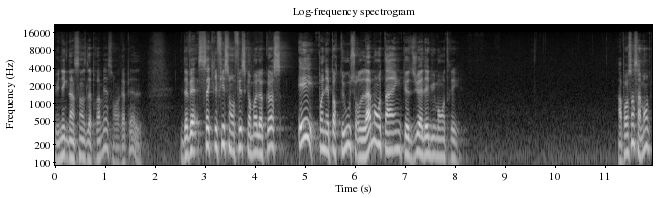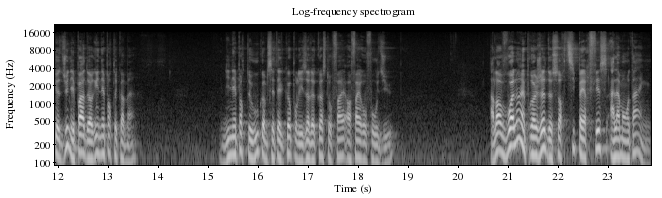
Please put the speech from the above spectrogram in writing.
Unique dans le sens de la promesse, on le rappelle. Il devait sacrifier son fils comme holocauste et pas n'importe où, sur la montagne que Dieu allait lui montrer. En passant, ça montre que Dieu n'est pas adoré n'importe comment, ni n'importe où, comme c'était le cas pour les holocaustes offerts, aux faux dieux. Alors voilà un projet de sortie père-fils à la montagne,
